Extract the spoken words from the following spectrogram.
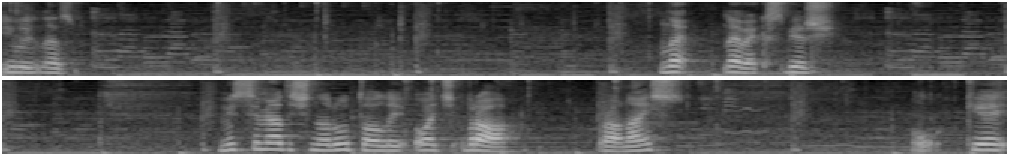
ili ne znam. Ne, ne Vex, bježi. Mislim ja otići na rutu, ali ovaj će, bravo. Bravo, nice. Okej.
